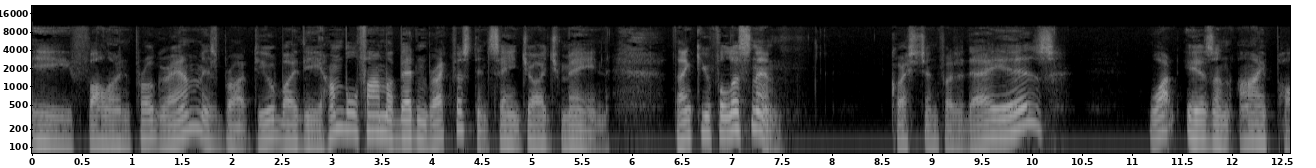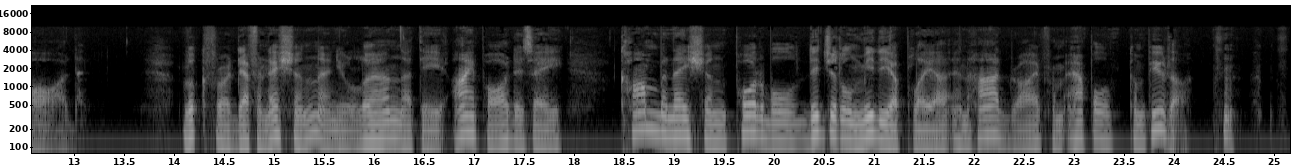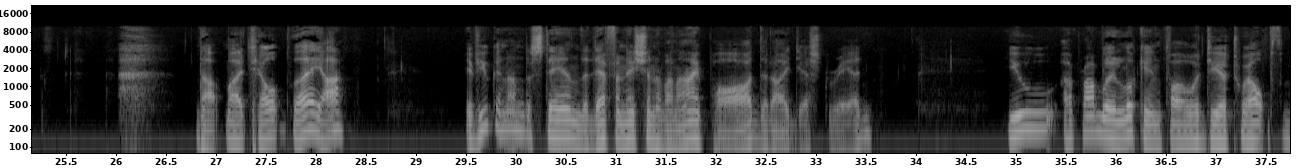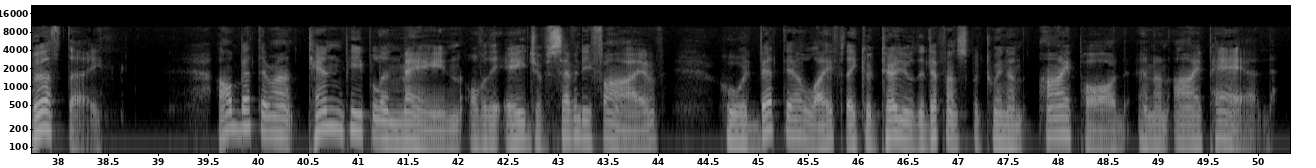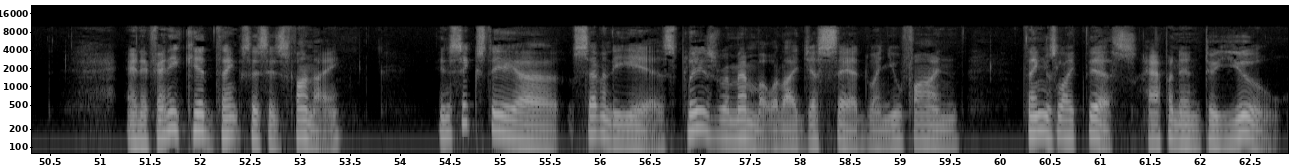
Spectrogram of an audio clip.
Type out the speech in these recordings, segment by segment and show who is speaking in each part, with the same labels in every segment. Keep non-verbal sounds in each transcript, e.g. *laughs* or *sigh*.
Speaker 1: The following program is brought to you by the Humble Farmer Bed and Breakfast in St. George, Maine. Thank you for listening. Question for today is What is an iPod? Look for a definition and you'll learn that the iPod is a combination portable digital media player and hard drive from Apple Computer. *laughs* Not much help there. If you can understand the definition of an iPod that I just read, you are probably looking forward to your 12th birthday. I'll bet there aren't 10 people in Maine over the age of 75 who would bet their life they could tell you the difference between an iPod and an iPad. And if any kid thinks this is funny, in 60 or uh, 70 years, please remember what I just said when you find things like this happening to you.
